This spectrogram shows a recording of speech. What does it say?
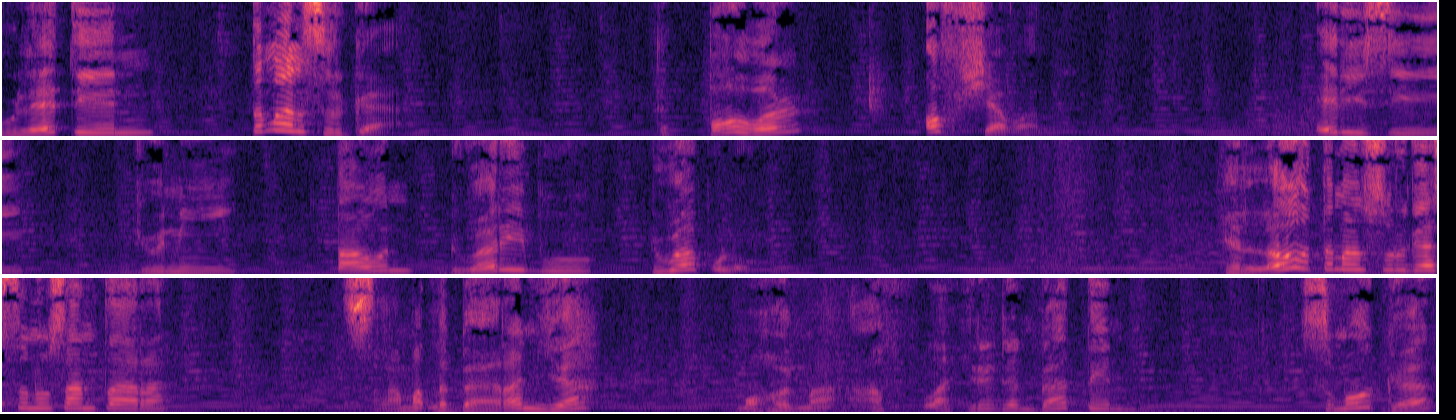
Buletin Teman Surga. The Power of Syawal. Edisi Juni tahun 2020 Halo teman surga senusantara. Selamat lebaran ya. Mohon maaf lahir dan batin. Semoga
